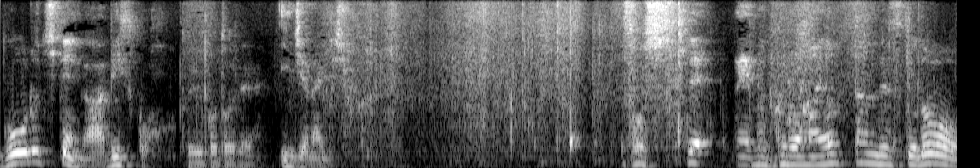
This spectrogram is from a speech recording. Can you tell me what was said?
ゴール地点がアビスコということでいいんじゃないでしょうか。そして寝袋迷ったんですけど、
